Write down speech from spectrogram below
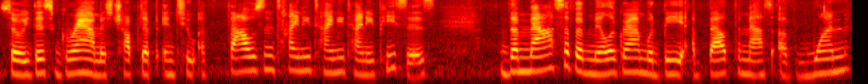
So this gram is chopped up into a thousand tiny, tiny, tiny pieces. The mass of a milligram would be about the mass of one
